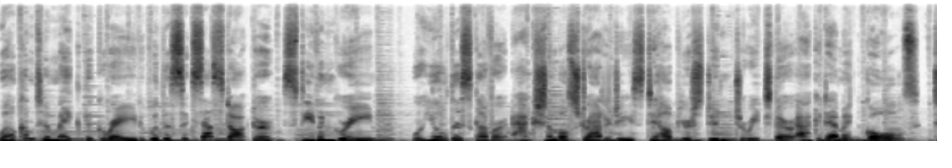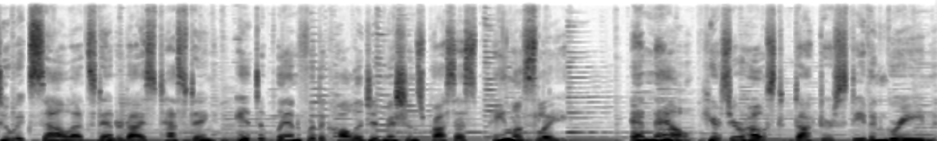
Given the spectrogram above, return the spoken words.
Welcome to Make the Grade with the Success Doctor, Stephen Greene, where you'll discover actionable strategies to help your student to reach their academic goals, to excel at standardized testing, and to plan for the college admissions process painlessly. And now, here's your host, Dr. Stephen Greene.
